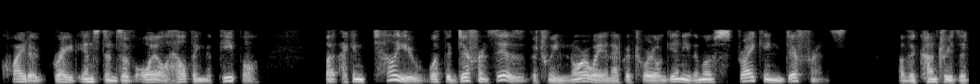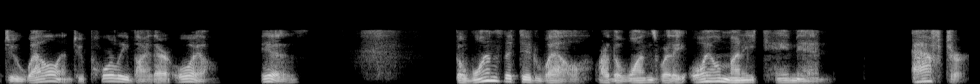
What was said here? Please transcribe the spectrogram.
quite a great instance of oil helping the people. But I can tell you what the difference is between Norway and Equatorial Guinea. The most striking difference of the countries that do well and do poorly by their oil is the ones that did well are the ones where the oil money came in after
